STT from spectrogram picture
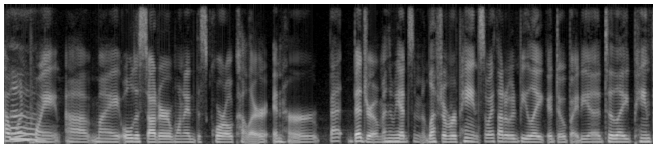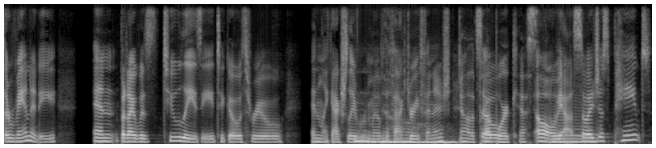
At one point, uh, my oldest daughter wanted this coral color in her be- bedroom, and we had some leftover paint. So I thought it would be like a dope idea to like paint their vanity. And but I was too lazy to go through and like actually remove the factory finish. Oh, the So- prep work, yes. Oh yeah. So I just paint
